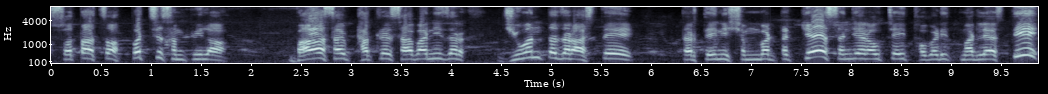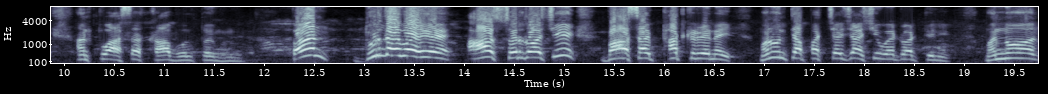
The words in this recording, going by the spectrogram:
स्वतःचा पक्ष संपिला बाळासाहेब ठाकरे साहेबांनी जर जिवंत जर असते तर त्यांनी शंभर टक्के संजय राऊतच्याही थोबडीत मारली असती आणि तू असं का बोलतोय म्हणून. पण दुर्दैव हे आज स्वर्गाशी बाळासाहेब ठाकरे नाही म्हणून त्या पक्षाची अशी वाईट वाट केली म्हणून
